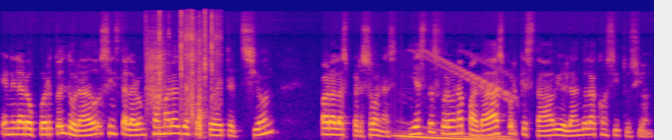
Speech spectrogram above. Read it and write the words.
en el aeropuerto El Dorado se instalaron cámaras de fotodetección para las personas y estas fueron apagadas porque estaba violando la Constitución.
